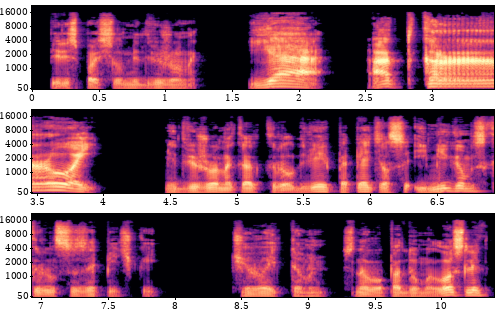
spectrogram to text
— переспросил медвежонок. «Я! Открой!» Медвежонок открыл дверь, попятился и мигом скрылся за печкой. «Чего это он?» — снова подумал ослик,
